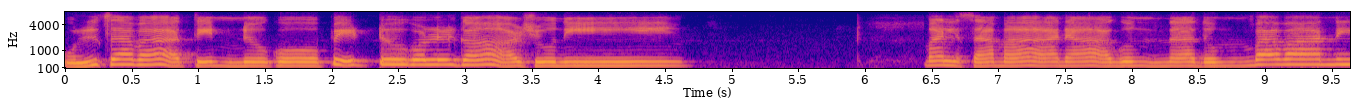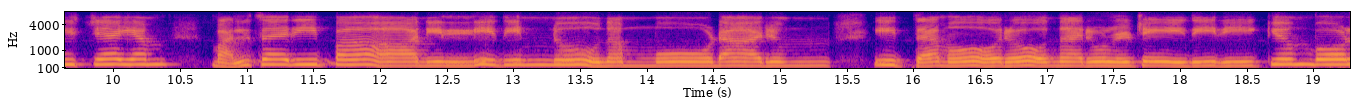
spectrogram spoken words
ഉത്സവത്തിനു കോപ്പിട്ടുകൊള്ളുകാശു നീ. മത്സമാനാകുന്നതും ഭവാൻ നിശ്ചയം മത്സരിപ്പാനില്ലിതിന്നു നമ്മോടാരും ഇത്തമോരോന്നരുൾ ചെയ്തിരിക്കുമ്പോൾ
